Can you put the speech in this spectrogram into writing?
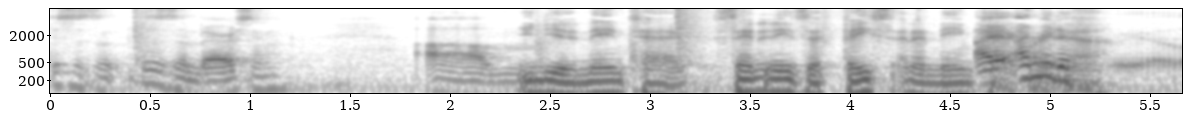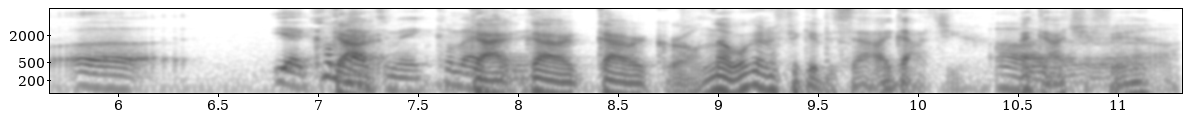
this is this is embarrassing. Um, You need a name tag. Santa needs a face and a name I, tag I right need now. a. Uh, yeah, come Got back it. to me. Come back got, to me. Got, got it, girl. No, we're gonna figure this out. I got you. Oh, I got no, you, no, fam. no.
